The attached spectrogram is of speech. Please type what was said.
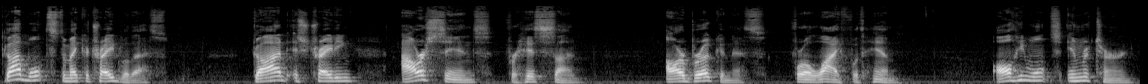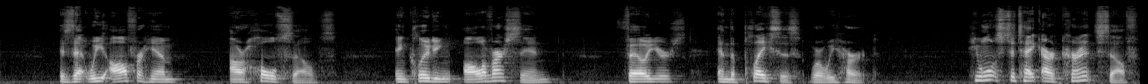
God wants to make a trade with us. God is trading our sins for His Son, our brokenness for a life with Him. All He wants in return is that we offer Him our whole selves, including all of our sin, failures, and the places where we hurt. He wants to take our current self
